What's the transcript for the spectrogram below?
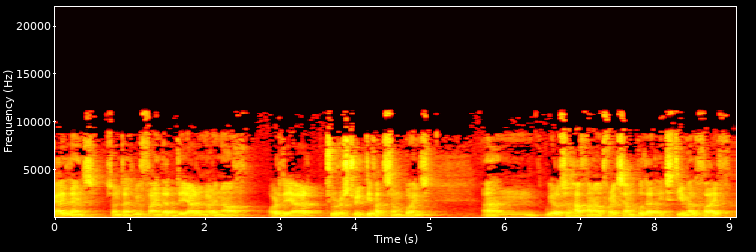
guidelines, sometimes we find that they are not enough or they are too restrictive at some points. And we also have found out, for example, that HTML5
